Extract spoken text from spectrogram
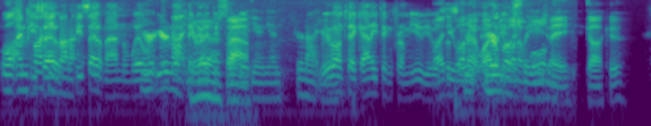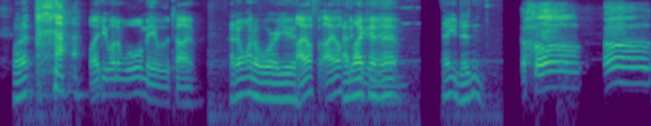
Well, I'm peace talking out, about. A, peace out, man. and We'll. you're you're we won't not take Europe, Europe, anything the Wow. from Soviet Union. You're not you. We Europe. won't take anything from you, USSR. why do you want to You're- why you're do you want to mostly war Asia. me, Gaku? What? Why do you want to war me all the time? I don't want to war you. I offer I offered I'd like you him a, that. No, you didn't. Oh God.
